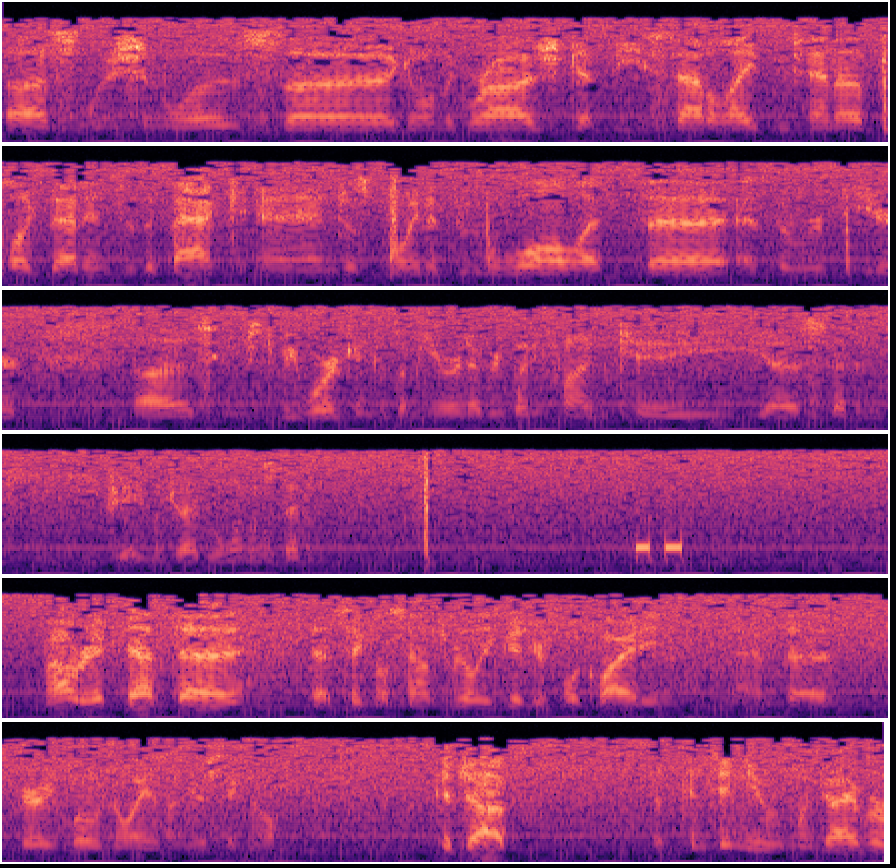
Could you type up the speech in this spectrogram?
Uh, solution was uh, go in the garage, get the satellite antenna, plug that into the back, and just point it through the wall at, uh, at the repeater. Uh, seems to be working because I'm hearing everybody fine. K7TEJ, MacGyver 107. Well, Rick, that uh, that signal sounds really good. You're full quieting and uh, very low noise on your signal. Good job. Let's continue. MacGyver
